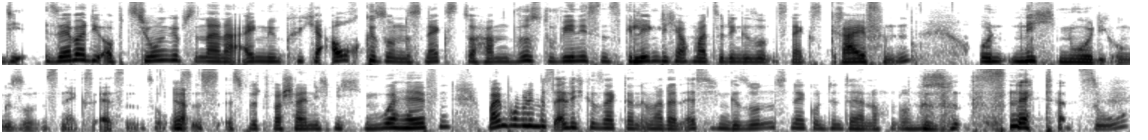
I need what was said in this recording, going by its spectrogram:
die, selber die Option gibst, in deiner eigenen Küche auch gesunde Snacks zu haben, wirst du wenigstens gelegentlich auch mal zu den gesunden Snacks greifen und nicht nur die ungesunden Snacks essen. So, ja. es, ist, es wird wahrscheinlich nicht nur helfen. Mein Problem ist ehrlich gesagt dann immer, dann esse ich einen gesunden Snack und hinterher noch einen ungesunden Snack dazu,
